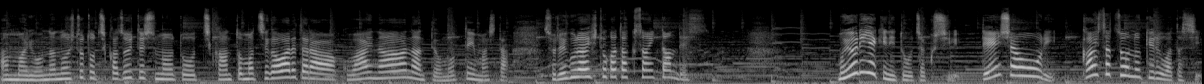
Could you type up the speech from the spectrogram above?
あんまり女の人と近づいてしまうと痴漢と間違われたら怖いなーなんて思っていました。それぐらい人がたくさんいたんです。最寄り駅に到着し電車を降り改札を抜ける私。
